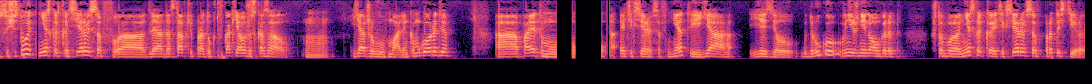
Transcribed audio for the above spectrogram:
существует несколько сервисов а, для доставки продуктов, как я уже сказал, я живу в маленьком городе, а, поэтому этих сервисов нет, и я ездил к другу в Нижний Новгород, чтобы несколько этих сервисов протестировать.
